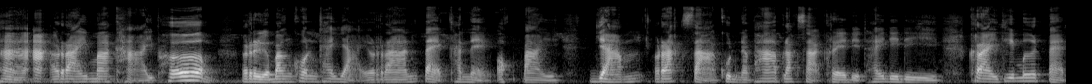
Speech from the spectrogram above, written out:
หาอะไรมาขายเพิ่ม หรือบางคนขยายร้านแตกแขนงออกไป ย้ำรักษาคุณภาพรักษาเครดิตให้ดีๆ ใครที่มืดแปด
